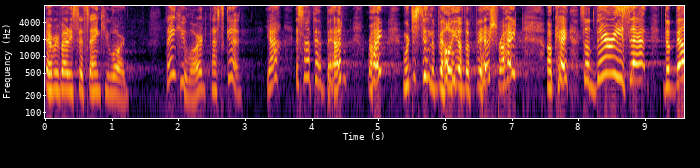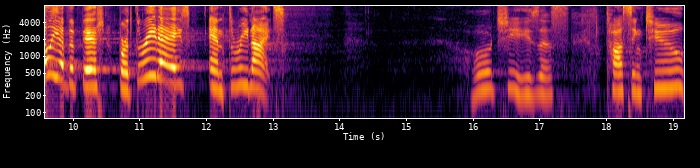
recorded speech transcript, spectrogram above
Everybody said, Thank you, Lord. Thank you, Lord. That's good. Yeah, it's not that bad, right? We're just in the belly of the fish, right? Okay, so there he's at the belly of the fish for three days and three nights. Oh, Jesus, tossing to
